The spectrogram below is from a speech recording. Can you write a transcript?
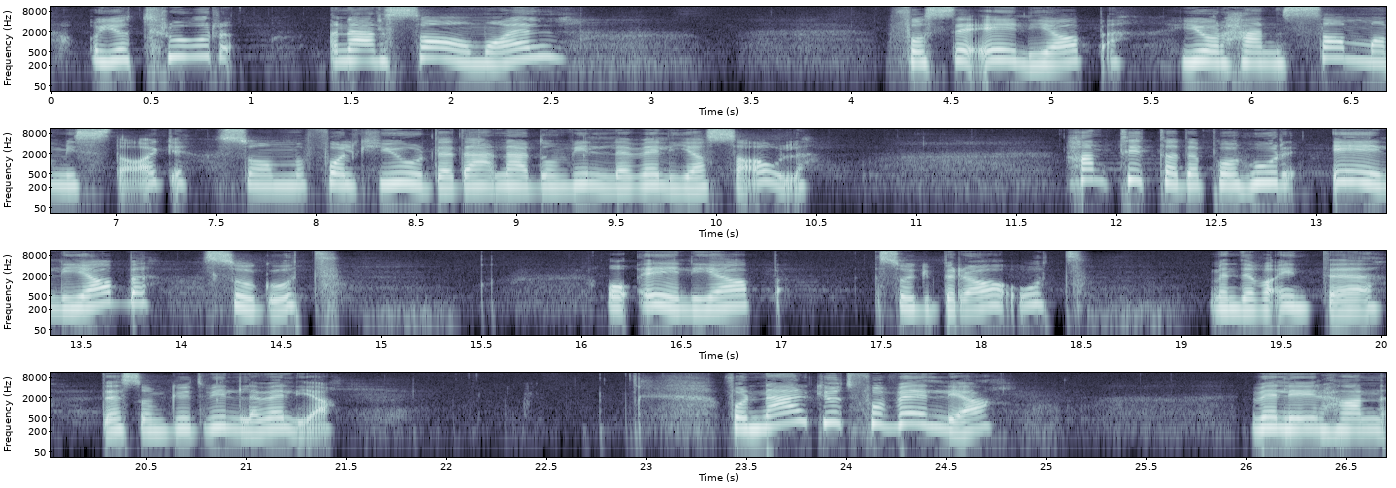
Och jag tror när Samuel får se Eliab gör han samma misstag som folk gjorde där när de ville välja Saul. Han tittade på hur Eliab såg ut. Och Eliab såg bra ut. Men det var inte det som Gud ville välja. För när Gud får välja väljer han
